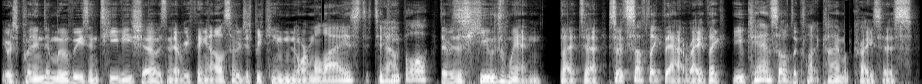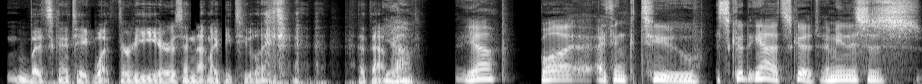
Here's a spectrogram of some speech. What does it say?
It was put into movies and TV shows and everything else, so it just became normalized to Yeah. people. There was this huge win, but uh, so it's stuff like that, right? Like you can solve the cl- climate crisis, but it's going to take what thirty years, and that might be too late at that Yeah. point. Yeah. Well, I, I think too, it's good. Yeah, it's good. I mean, this is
